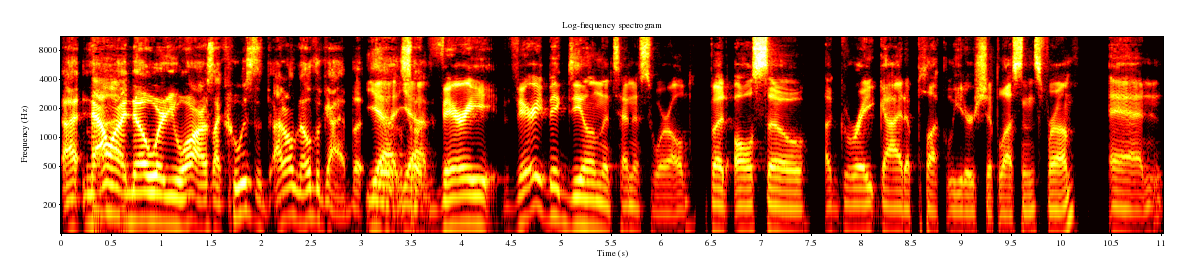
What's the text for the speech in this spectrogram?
uh, now uh, I know where you are. I was like, who is the? I don't know the guy, but yeah, yeah, yeah, very, very big deal in the tennis world, but also a great guy to pluck leadership lessons from. And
